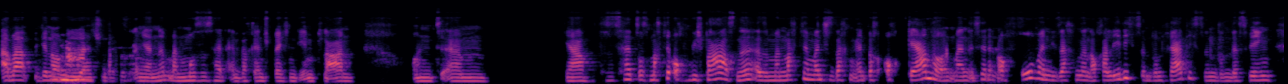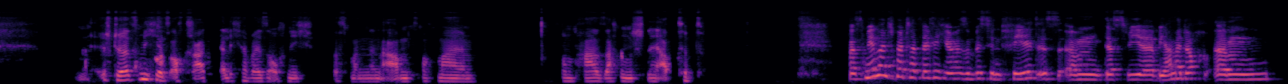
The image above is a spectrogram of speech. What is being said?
Aber genau, mhm. wie du halt schon sagst, Anja, ne, man muss es halt einfach entsprechend eben planen. Und ähm, ja, das ist halt so, es macht ja auch irgendwie Spaß, ne? Also man macht ja manche Sachen einfach auch gerne und man ist ja dann auch froh, wenn die Sachen dann auch erledigt sind und fertig sind. Und deswegen stört es mich jetzt auch gerade ehrlicherweise auch nicht, dass man dann abends nochmal so ein paar Sachen schnell abtippt. Was mir manchmal tatsächlich irgendwie so ein bisschen fehlt, ist, ähm, dass wir, wir haben ja doch ähm,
